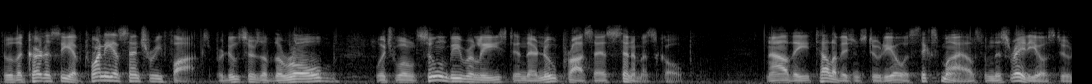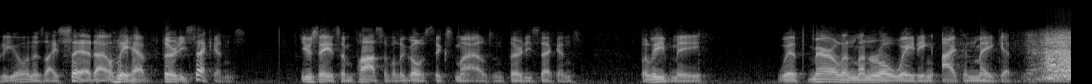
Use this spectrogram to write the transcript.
through the courtesy of 20th Century Fox, producers of The Robe, which will soon be released in their new process, CinemaScope. Now, the television studio is six miles from this radio studio, and as I said, I only have 30 seconds. You say it's impossible to go six miles in 30 seconds. Believe me, with Marilyn Monroe waiting, I can make it.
